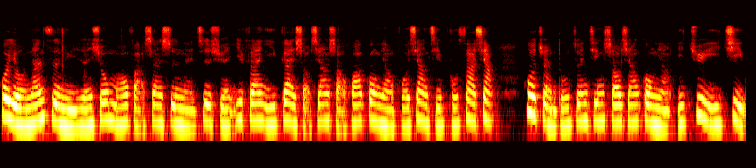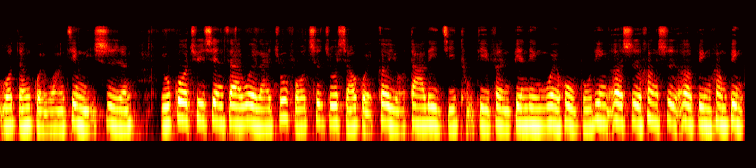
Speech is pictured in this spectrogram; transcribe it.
或有男子女人修毛法善事，乃至悬一幡一盖少香少花供养佛像及菩萨像，或转读尊经烧香供养一句一句，我等鬼王敬礼世人。如过去现在未来诸佛赤诸小鬼各有大力及土地分，便令卫护，不令恶事横事恶病横病，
